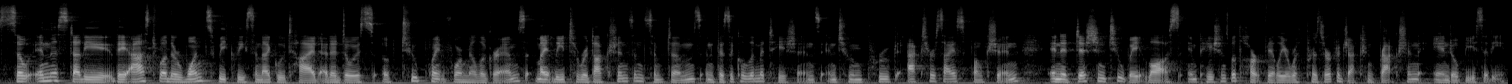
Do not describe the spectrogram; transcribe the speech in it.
So in this study, they asked whether once weekly semaglutide at a dose of 2.4 milligrams might lead to reductions in symptoms and physical limitations and to improved exercise function in addition to weight loss in patients with heart failure with preserved ejection fraction and obesity.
